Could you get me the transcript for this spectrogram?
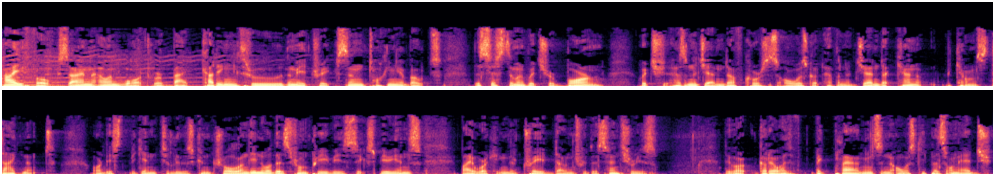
Hi folks, I'm Alan Watt. We're back cutting through the matrix and talking about the system in which you're born, which has an agenda. Of course, it's always got to have an agenda. It cannot become stagnant or they begin to lose control. And they know this from previous experience by working their trade down through the centuries. They've got to have big plans and always keep us on edge,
